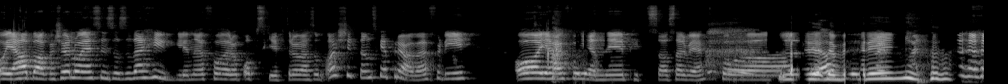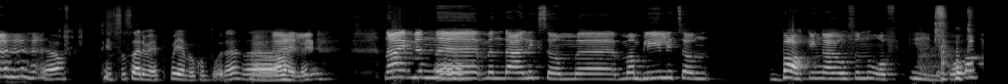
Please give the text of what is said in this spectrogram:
og jeg har baka sjøl, og jeg syns også det er hyggelig når jeg får opp oppskrifter og er sånn Å, shit, den skal jeg prøve. Fordi Å, jeg får Jenny pizza servert på Levering. Ja, Pizza servert på hjemmekontoret. Det er Deilig. Nei, men, uh, men det er liksom uh, Man blir litt sånn Baking er jo også noe å finne på, da.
